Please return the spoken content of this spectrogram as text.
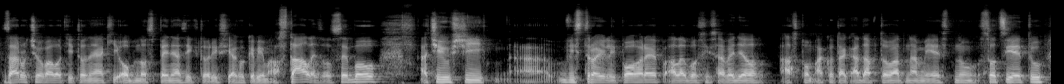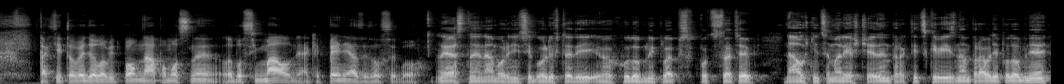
zaručovalo ti to nejaký obnos peňazí, ktorý si ako keby mal stále so sebou a či už ti vystrojili pohreb, alebo si sa vedel aspoň ako tak adaptovať na miestnu societu, tak ti to vedelo byť nápomocné, lebo si mal nejaké peniaze so sebou. No jasné, námorníci boli vtedy e, chudobný plebs v podstate. Náušnice mali ešte jeden praktický význam pravdepodobne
